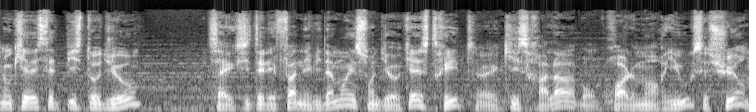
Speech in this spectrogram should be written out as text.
Donc il y avait cette piste audio, ça a excité les fans évidemment, ils se sont dit ok Street, euh, qui sera là? Bon probablement Ryu c'est sûr.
